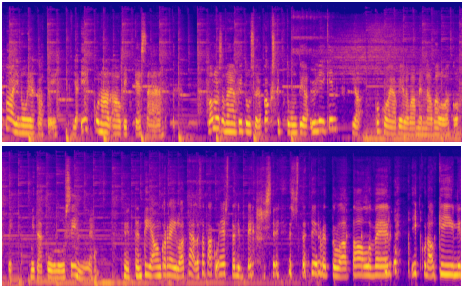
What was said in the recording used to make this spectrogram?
Kainuu ja Kati. Ja ikkuna on auki kesään. Valoisan ajan pituus on jo 20 tuntia ylikin ja koko ajan vielä vaan mennään valoa kohti. Mitä kuuluu sinne? Nyt en tiedä, onko reilua täällä sataa kuin Esterin perseestä. Tervetuloa talveen. Ikkuna on kiinni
